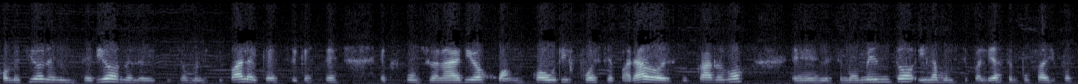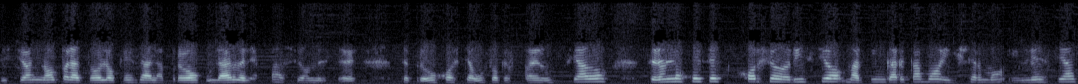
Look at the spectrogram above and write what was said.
cometido en el interior del edificio municipal. Hay que decir que este exfuncionario, Juan Couri, fue separado de su cargo eh, en ese momento y la municipalidad se puso a disposición no para todo lo que es la, prueba ocular del espacio donde se, se produjo este abuso que fue denunciado. Serán los jueces Jorge Doricio, Martín Cárcamo y Guillermo Iglesias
